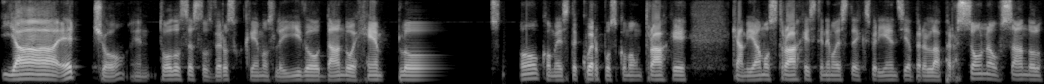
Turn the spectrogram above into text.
ya hecho en todos estos versos que hemos leído, dando ejemplos, ¿no? Como este cuerpo es como un traje, cambiamos trajes, tenemos esta experiencia, pero la persona usando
